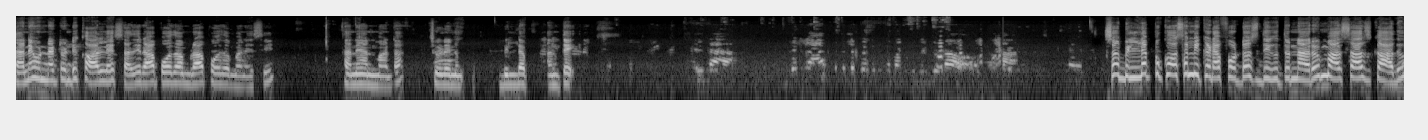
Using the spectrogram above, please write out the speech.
తనే ఉన్నట్టుండి కాల్ చేస్తుంది రా పోదాం రా పోదాం అనేసి. తనే అన్నమాట చూడండి బిల్డప్ అంతే. సో బిల్డప్ కోసం ఇక్కడ ఫొటోస్ దిగుతున్నారు మసాజ్ కాదు.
